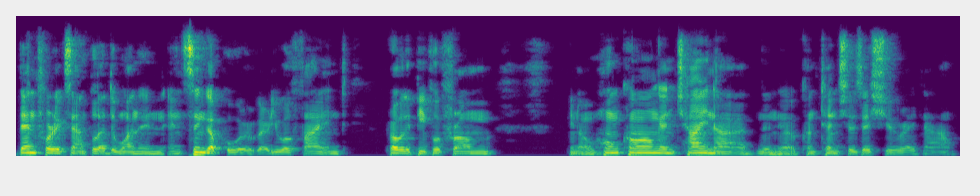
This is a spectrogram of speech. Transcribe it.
than for example, at the one in, in Singapore, where you will find probably people from, you know, Hong Kong and China, the you know, contentious issue right now.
